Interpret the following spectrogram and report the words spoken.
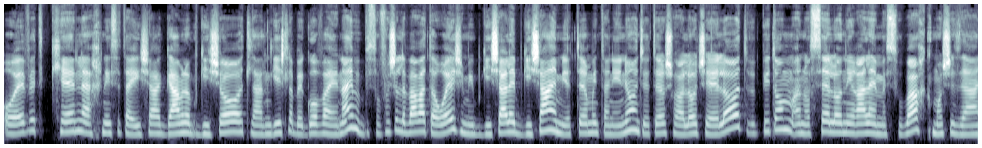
אוהבת כן להכניס את האישה גם לפגישות, להנגיש לה בגובה העיניים, ובסופו של דבר אתה רואה שמפגישה לפגישה הן יותר מתעניינות, יותר שואלות שאלות, ופתאום הנושא לא נראה להם מסובך, כמו שזה היה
